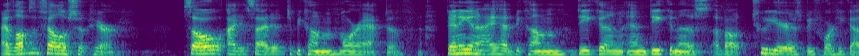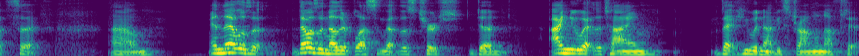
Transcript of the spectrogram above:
I love the fellowship here, so I decided to become more active. Denny and I had become deacon and deaconess about two years before he got sick. Um, and that was a that was another blessing that this church did. I knew at the time that he would not be strong enough to,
